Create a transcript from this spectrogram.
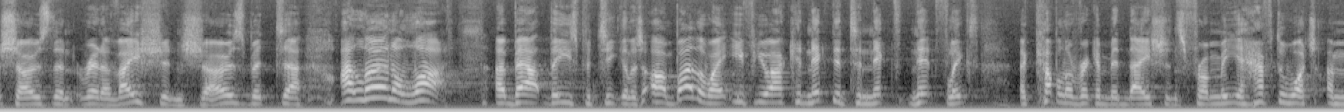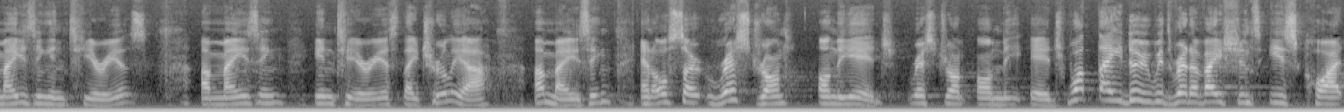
shows than renovation shows. But uh, I learn a lot about these particular. Shows. Oh, by the way, if you are connected to Netflix, a couple of recommendations from me. You have to watch Amazing Interiors. Amazing Interiors. They truly are amazing. And also Restaurant on the Edge. Restaurant on the Edge. What they do with renovations is quite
